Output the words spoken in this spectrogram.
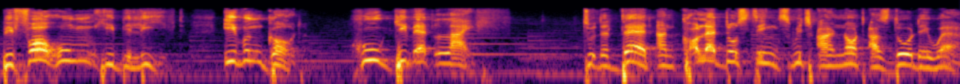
before whom he believed, even God, who giveth life to the dead and calleth those things which are not as though they were.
